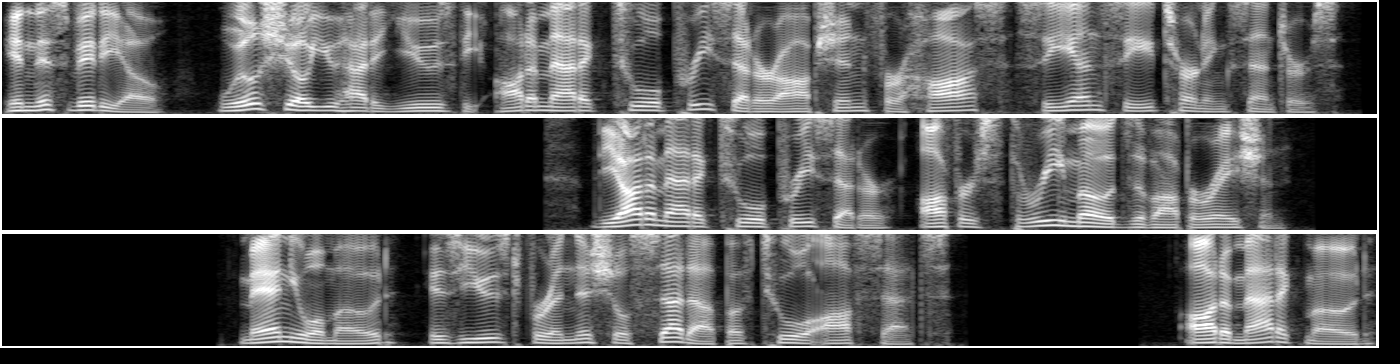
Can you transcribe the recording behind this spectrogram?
In this video, we'll show you how to use the Automatic Tool Presetter option for Haas CNC turning centers. The Automatic Tool Presetter offers three modes of operation. Manual mode is used for initial setup of tool offsets. Automatic mode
